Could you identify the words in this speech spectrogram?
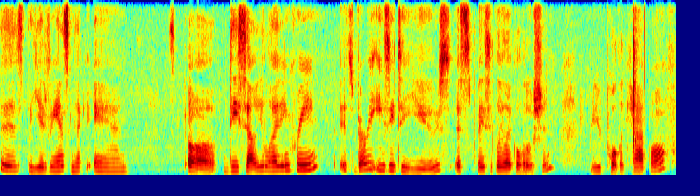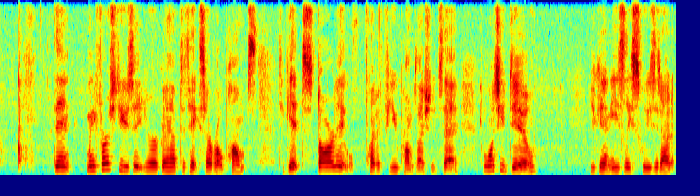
is the Advanced Neck and uh, Cream. It's very easy to use. It's basically like a lotion. You pull the cap off. Then when you first use it, you're going to have to take several pumps to get started. Quite a few pumps, I should say. But once you do, you can easily squeeze it out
